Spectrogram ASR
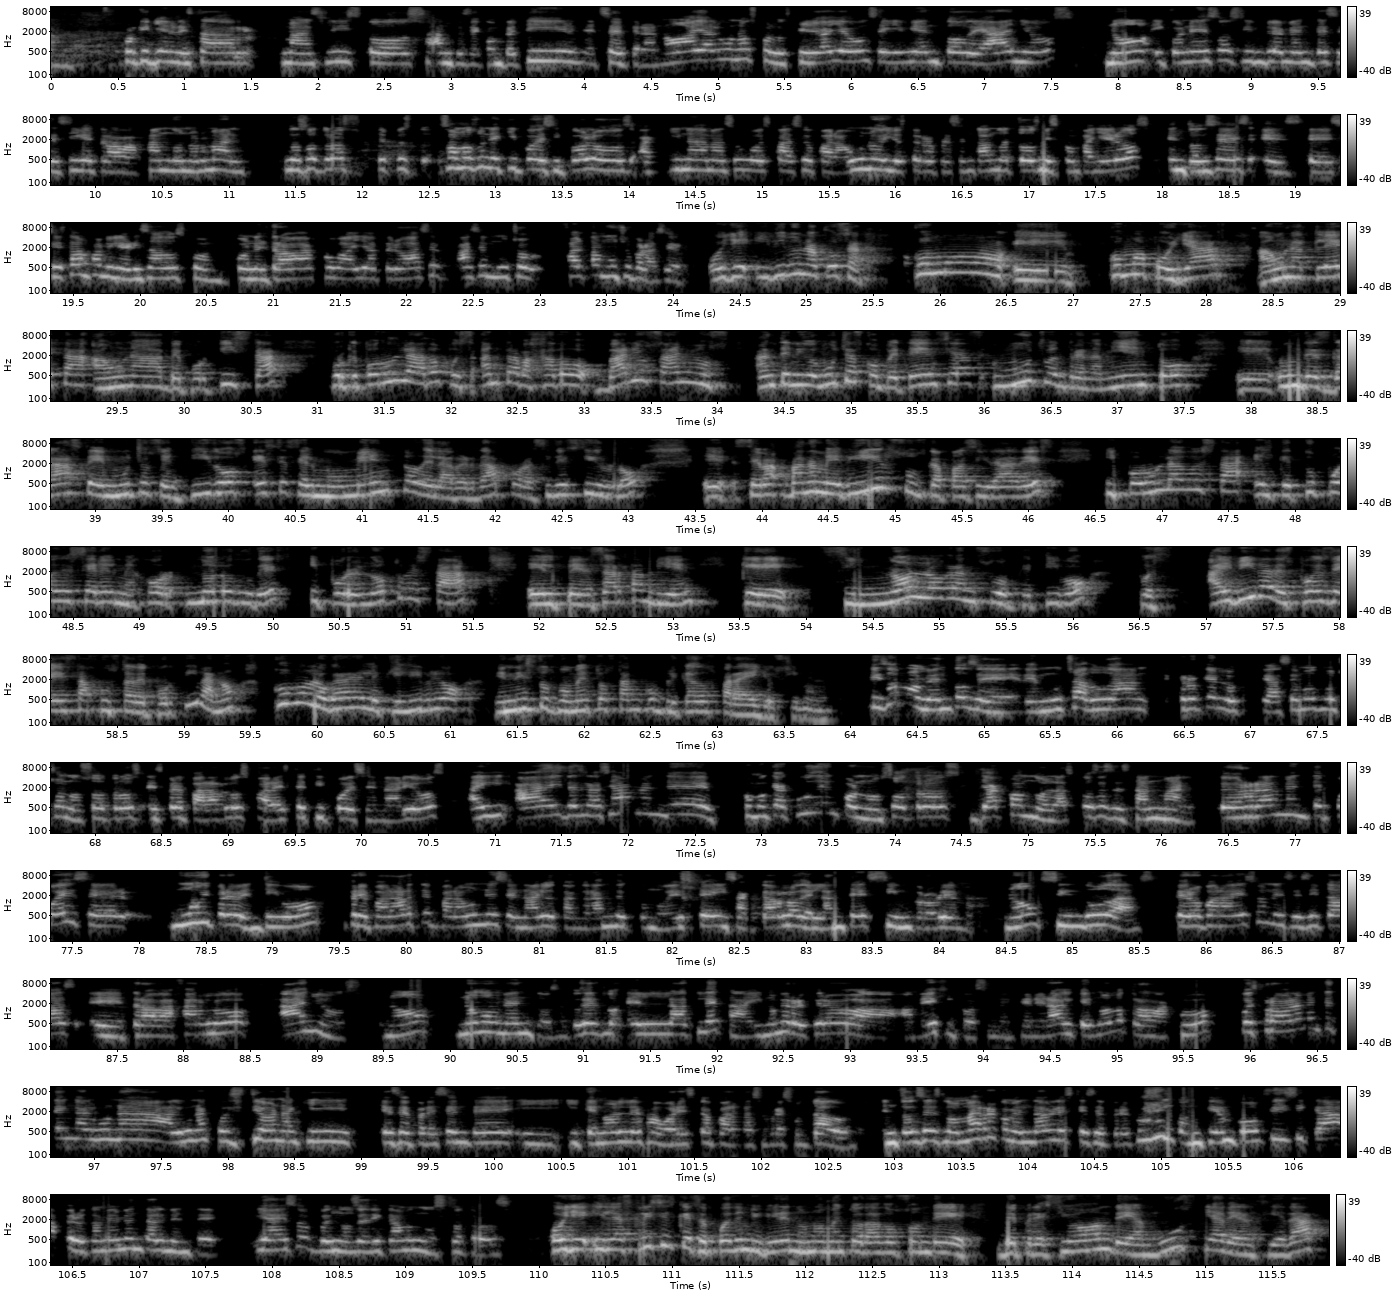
porque quieren estar más listos antes de competir, etcétera, ¿no? Hay algunos con los que yo llevo un seguimiento de años, ¿no? Y con eso simplemente se sigue trabajando normal nosotros pues, somos un equipo de psicólogos, aquí nada más hubo espacio para uno y yo estoy representando a todos mis compañeros, entonces este, sí están familiarizados con, con el trabajo, vaya, pero hace, hace mucho, falta mucho por hacer. Oye, y dime una cosa, ¿cómo, eh, cómo apoyar a un atleta, a una deportista porque por un lado, pues han trabajado varios años, han tenido muchas competencias, mucho entrenamiento, eh, un desgaste en muchos sentidos. Este es el momento de la verdad, por así decirlo. Eh, se van a medir sus capacidades y por un lado está el que tú puedes ser el mejor, no lo dudes, y por el otro está el pensar también que si no logran su objetivo, pues hay vida después de esta justa deportiva, ¿no? ¿Cómo lograr el equilibrio en estos momentos tan complicados para ellos, Jimena? Sí, son momentos de, mucha duda. Creo que lo que hacemos mucho nosotros es prepararlos para este tipo de escenarios. Hay, hay, desgraciadamente, como que acuden con nosotros ya cuando las cosas están mal, pero realmente puede ser muy preventivo prepararte para un escenario tan grande como este y sacarlo adelante sin problema. ¿No? Sin dudas, pero para eso necesitas eh, trabajarlo años, ¿no? No momentos. Entonces, el atleta, y no me refiero a, México, sino en general, que no lo trabajó, pues probablemente tenga alguna, alguna cuestión aquí que se presente y, y, que no le favorezca para su resultado. Entonces, lo más recomendable es que se preparen con tiempo física, pero también mentalmente. Y a eso, pues, nos dedicamos nosotros. Oye, ¿y las crisis que se pueden vivir en un momento dado son de depresión, de angustia, de ansiedad?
